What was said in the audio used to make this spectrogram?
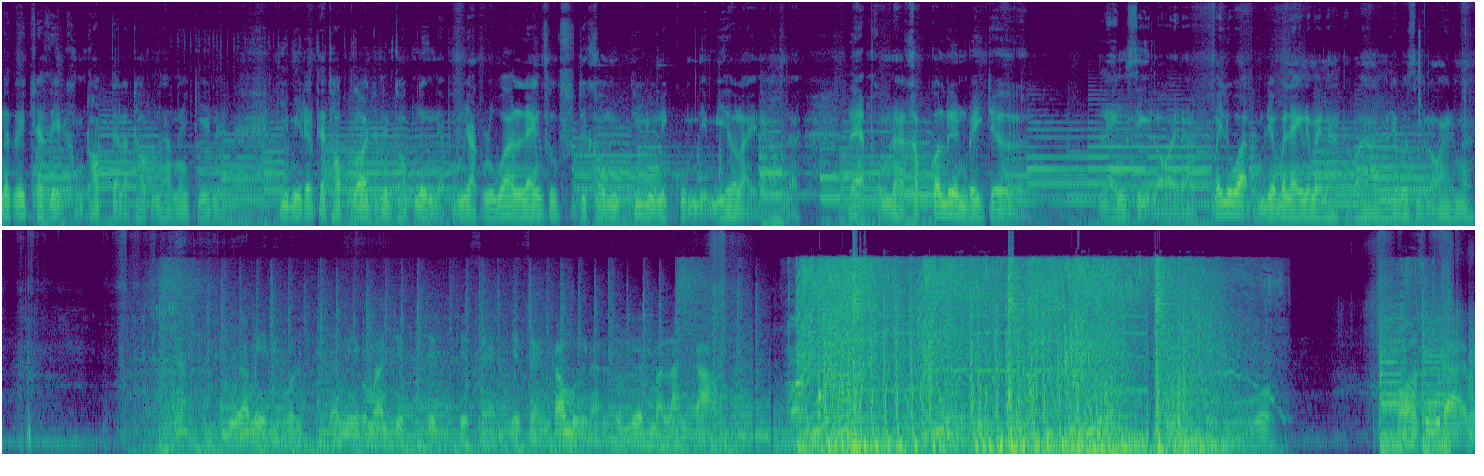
นักเล่นสเตตของท็อปแต่ละท็อปนะในเกมเนี่ยที่มีตั้งแต่ท็อปร้อยจนถึงท็อปหนึ่งเนี่ยผมอยากรู้ว่าแรงสูงสุดที่เขาที่อยู่ในกลุ่มเนี่ยมีเท่าไหร่นะครับนะและผมนะครับก็เลื่อนไปเจอแรง400 นะครับ ไม่รู้ว่าผมเรียกว่าแรงได้ไหมนะ แต่ว่ามันเรียกว่า 400 นะนะดูดาเมจทุกคนดาเมจประมาณเจ็ดเจ็ดเจ็ดแสนเจ็ดแสนเก้าหมื่นอะส่วนเลือดมาล้านเก้าโอ้ ได้ไหม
